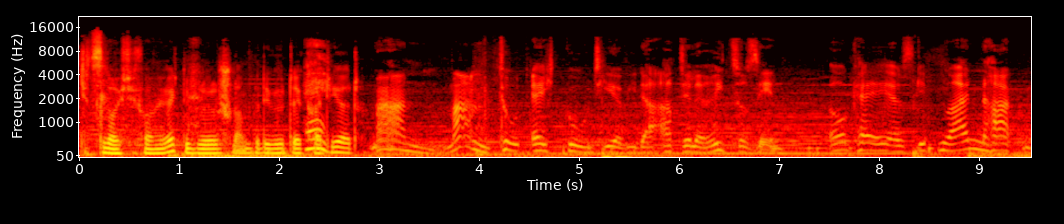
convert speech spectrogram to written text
Jetzt läuft die vor mir weg, die blöde Schlampe, die wird degradiert. Hey, Mann, Mann, tut echt gut, hier wieder Artillerie zu sehen. Okay, es gibt nur einen Haken.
